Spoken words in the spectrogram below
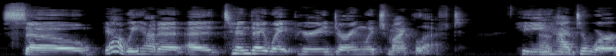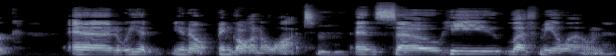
So yeah, we had a, a 10 day wait period during which Mike left. He Okay. had to work and we had, you know, been gone a lot. Mhm. And so he left me alone.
